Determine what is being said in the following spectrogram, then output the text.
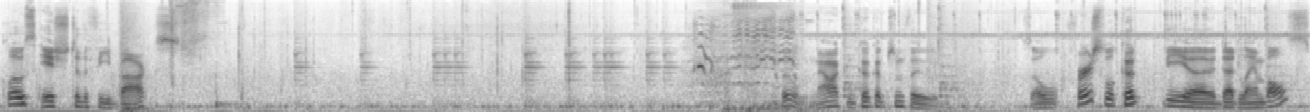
close-ish to the feed box. Boom, now I can cook up some food. So first we'll cook the uh, dead Lamballs.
